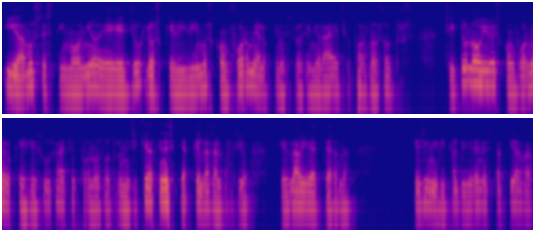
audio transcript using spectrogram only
Y damos testimonio de ello los que vivimos conforme a lo que nuestro Señor ha hecho por nosotros. Si tú no vives conforme a lo que Jesús ha hecho por nosotros, ni siquiera tienes idea qué es la salvación, qué es la vida eterna, qué significa el vivir en esta tierra,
